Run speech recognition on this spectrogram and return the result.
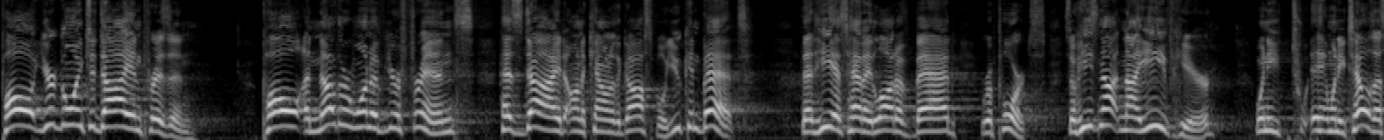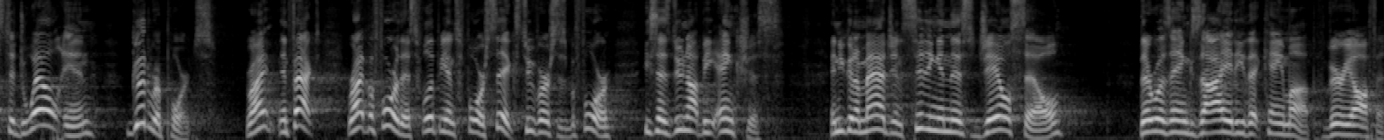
Paul, you're going to die in prison. Paul, another one of your friends, has died on account of the gospel. You can bet that he has had a lot of bad reports. So he's not naive here when he, eh, when he tells us to dwell in good reports, right? In fact, right before this, Philippians 4 6, two verses before, he says, Do not be anxious. And you can imagine sitting in this jail cell, there was anxiety that came up very often,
